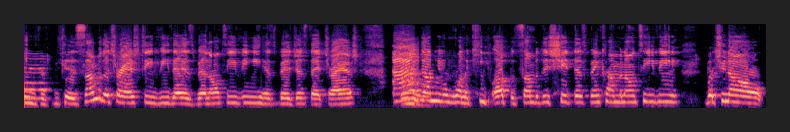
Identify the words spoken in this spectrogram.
Jesus, because some of the trash TV that has been on TV has been just that trash. I Mm. don't even want to keep up with some of this shit that's been coming on TV, but you know,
